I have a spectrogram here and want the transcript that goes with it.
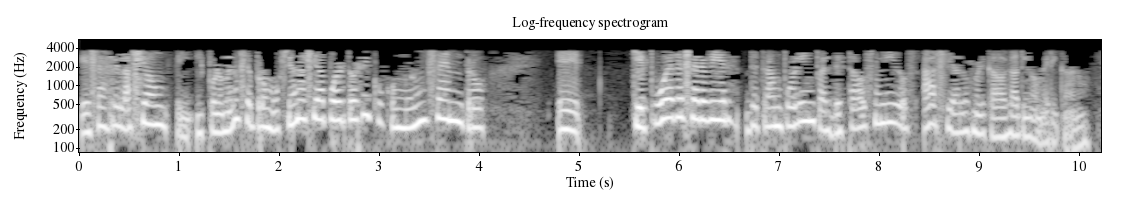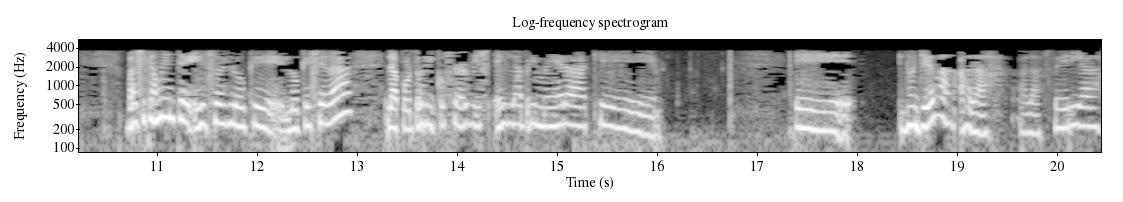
esa relación y, y, por lo menos se promociona hacia Puerto Rico como un centro eh, que puede servir de trampolín para el de Estados Unidos hacia los mercados latinoamericanos. Básicamente eso es lo que lo que se da. La Puerto Rico Service es la primera que eh, nos lleva a las a las ferias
